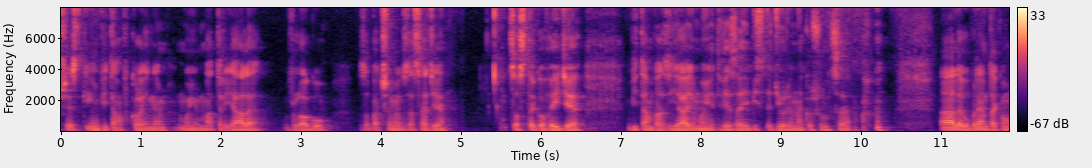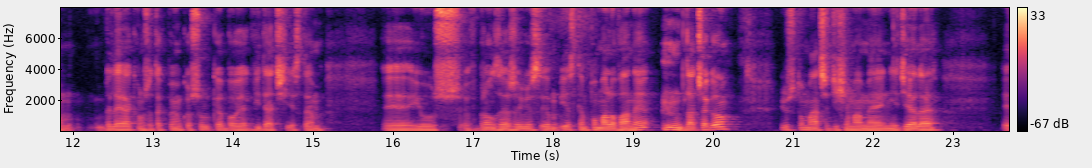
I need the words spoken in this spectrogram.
wszystkim, witam w kolejnym moim materiale, vlogu. Zobaczymy w zasadzie, co z tego wyjdzie. Witam Was ja i moje dwie zajebiste dziury na koszulce. Ale ubrałem taką byle jaką, że tak powiem, koszulkę, bo jak widać jestem y, już w brązerze, już jestem pomalowany. Dlaczego? Już tłumaczę. Dzisiaj mamy niedzielę yy,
